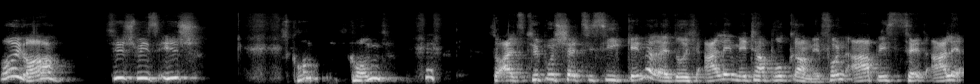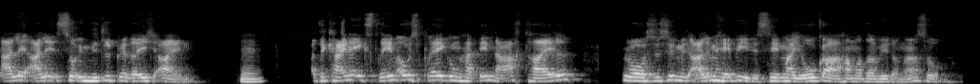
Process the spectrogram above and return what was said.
oh ja, siehst wie es ist. Es kommt, es kommt. So als Typus schätze ich Sie generell durch alle Metaprogramme von A bis Z, alle, alle, alle so im Mittelbereich ein. Mhm. Also keine Extremausprägung hat den Nachteil, ja, Sie sind mit allem happy. Das Thema Yoga haben wir da wieder, ne? So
